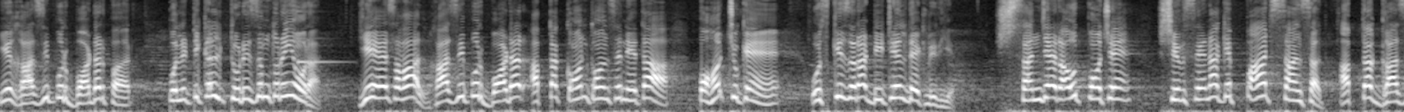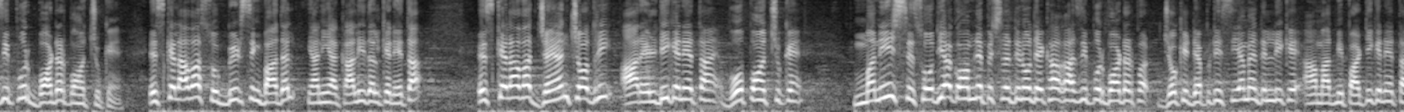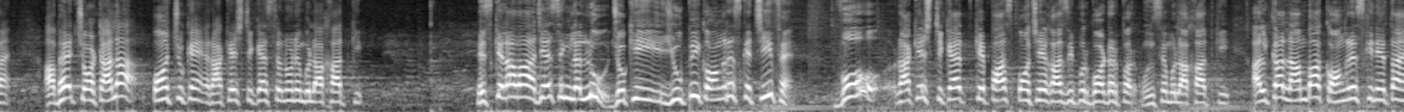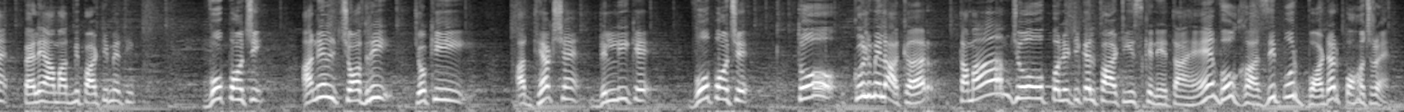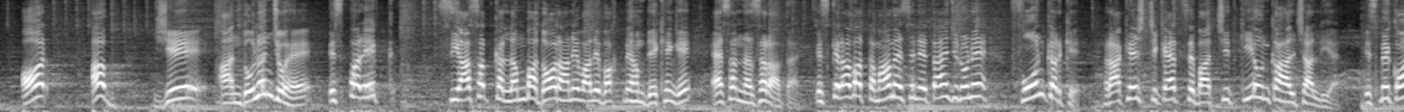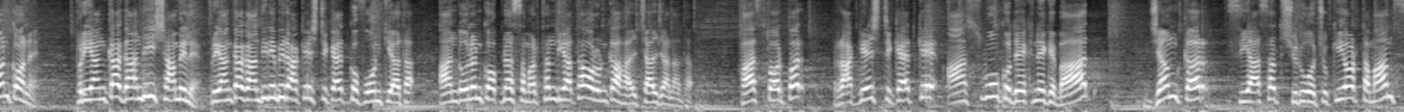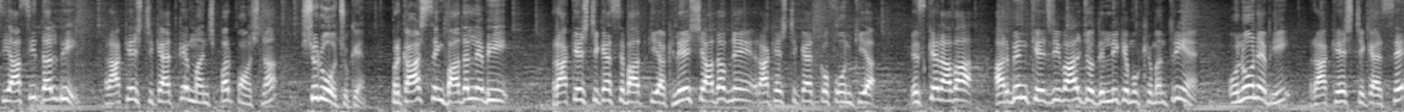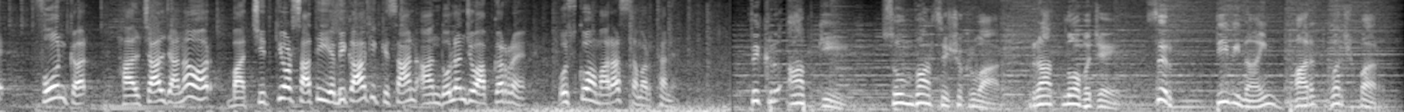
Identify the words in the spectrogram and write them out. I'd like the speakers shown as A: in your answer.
A: ये गाजीपुर बॉर्डर पर political tourism तो नहीं हो रहा ये है सवाल, गाजीपुर बॉर्डर अब तक कौन कौन से नेता पहुँच चुके हैं, उसकी जरा डिटेल देख लीजिए। संजय राउत पहुँचे शिवसेना के पाँच सांसद अब तक गाजीपुर बॉर्डर पहुँच चुके हैं। इसके अलावा सुखबीर सिंह बादल, यानी अकाली दल के नेता, इसके अलावा जयंत चौधरी, आरएलडी के नेता हैं, वो पहुँच चुके हैं। मनीष सिसोदिया को हमने पिछले दिनों देखा गाजीपुर बॉर्डर पर, जो कि डिप्टी सीएम है दिल्ली के, आम आदमी पार्टी के नेता हैं। अभय चौटाला पहुँच चुके हैं, राकेश टिकैत से उन्होंने मुलाकात की। इसके अलावा अजय सिंह लल्लू, जो कि यूपी कांग्रेस के चीफ हैं, वो राकेश टिकैत के पास पहुँचे गाजीपुर बॉर्डर पर, उनसे मुलाकात की। अलका लांबा कांग्रेस की नेता हैं, पहले आम आदमी पार्टी में थी। वो पहुँची। अनिल चौधरी, जो कि अध्यक्ष हैं दिल्ली के, वो पहुँचे। तो कुल मिलाकर तमाम जो पॉलिटिकल पार्टीज़ के नेता हैं, वो गाजीपुर बॉर्डर पहुँच रहे हैं। और अब ये आंदोलन जो है, इस पर एक सियासत का लंबा दौर आने वाले वक्त में हम देखेंगे, ऐसा नज़र आता है। इसके अलावा तमाम ऐसे नेता हैं जिन्होंने फ़ोन करके राकेश टिकैत से बातचीत की है, उनका हालचाल लिया है। इसमें कौन कौन है? प्रियंका गांधी शामिल है। प्रियंका गांधी ने भी राकेश टिकैत को फ़ोन किया था, आंदोलन को अपना समर्थन दिया था और उनका हालचाल जाना था। खासतौर पर राकेश टिकैत के आंसुओं को देखने के बाद जमकर सियासत शुरू हो चुकी है और तमाम सियासी दल भी राकेश टिकैत के मंच पर पहुँचना शुरू हो चुके हैं। प्रकाश सिंह बादल ने भी राकेश टिकैत से बात की अखिलेश यादव ने राकेश टिकैत को फ़ोन किया। इसके अलावा अरविंद केजरीवाल, जो दिल्ली के मुख्यमंत्री हैं, उन्होंने भी राकेश टिकैत से फ़ोन कर हालचाल जाना और बातचीत की। और साथ ही यह भी कहा कि किसान आंदोलन जो आप कर रहे हैं, उसको हमारा समर्थन है।
B: फ़िक्र आपकी, सोमवार से शुक्रवार, रात नौ बजे, सिर्फ़ टीवी नाइन भारत वर्ष पर।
